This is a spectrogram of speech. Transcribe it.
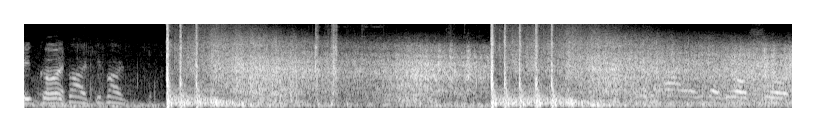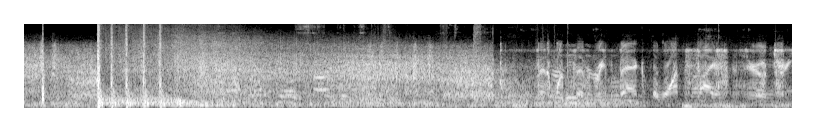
keep quiet. Keep on, keep on. Minimum separates back the 1503.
